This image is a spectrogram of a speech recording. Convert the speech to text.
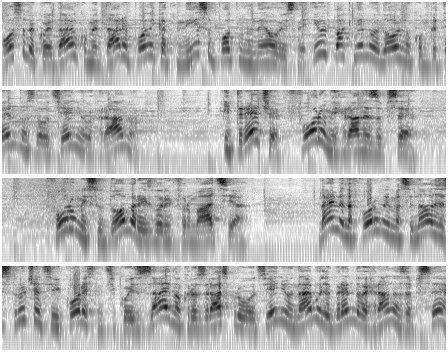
osobe koje daju komentare ponekad nisu potpuno neovisne ili pak nemaju dovoljnu kompetentnost da ocjenjuju hranu. I treće, forumi hrane za pse. Forumi su dobar izvor informacija. Naime, na forumima se nalaze stručnjaci i korisnici koji zajedno kroz raspravu ocjenjuju najbolje brendove hrana za pse.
